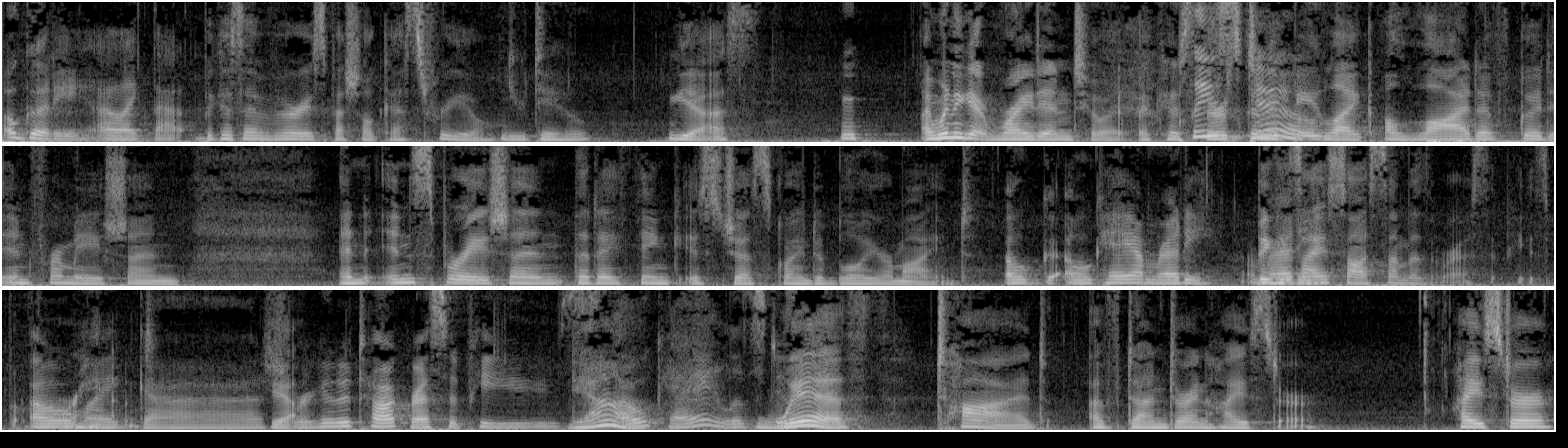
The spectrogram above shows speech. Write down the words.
Oh, goody. I like that. because I have a very special guest for you. You do. Yes. I'm going to get right into it because Please there's going to be like a lot of good information and inspiration that I think is just going to blow your mind Oh, okay. I'm ready. I'm because ready. I saw some of the recipes before. Oh my gosh. Yeah. We're going to talk recipes. Yeah. Okay. Let's do With it. With Todd of Dundore and Heister. Heister,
